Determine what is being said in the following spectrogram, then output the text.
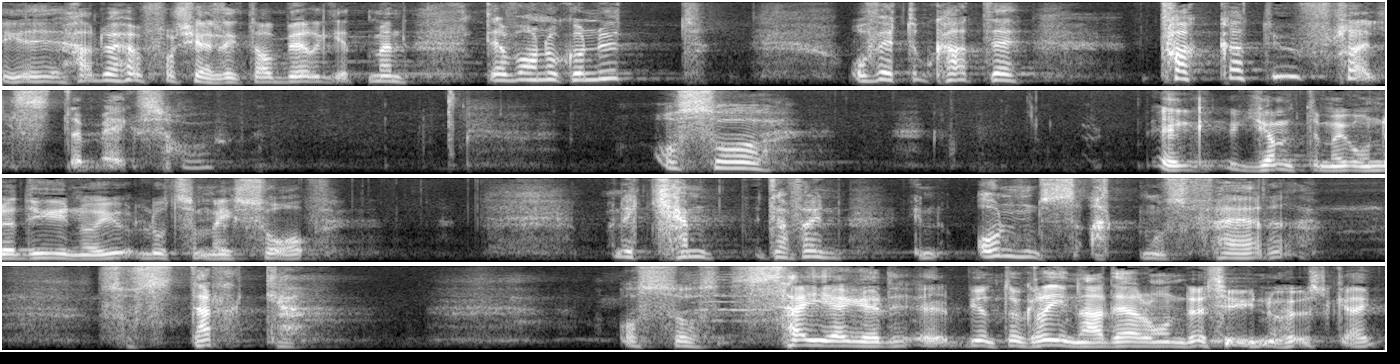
Jeg hadde hørt forskjellig av Birgit, men det var noe nytt. Og vet du hva? Det, Takk at du frelste meg, sa hun. Og så Jeg gjemte meg under dyna og lot som jeg sov. Men jeg kjente, det var en, en åndsatmosfære så sterke. Og så sier jeg Jeg begynte å grine der under dyna, husker jeg.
